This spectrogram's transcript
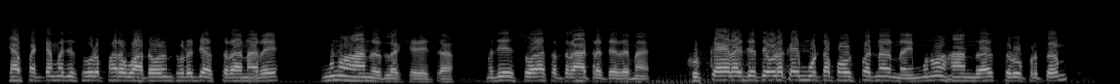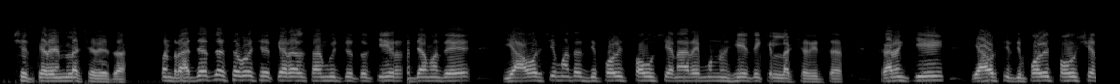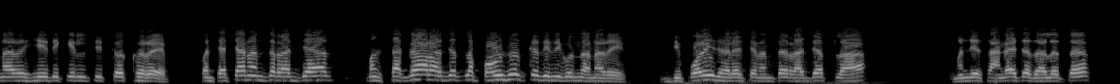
ह्या पट्ट्यामध्ये थोडंफार वातावरण थोडं जास्त राहणार आहे म्हणून हा अंदाज लक्षात यायचा. म्हणजे सोळा सतरा अठरा त्या दरम्यान खूप काही राज्यात एवढा काही मोठा पाऊस पडणार नाही म्हणून हा अंदाज सर्वप्रथम शेतकऱ्यांनी लक्षात द्यायचा पण राज्यातल्या सर्व शेतकऱ्याला सांगू इच्छितो की राज्यामध्ये यावर्षी मात्र दीपावळीत पाऊस येणार आहे म्हणून हे देखील लक्षात येतं कारण की यावर्षी दीपावळीत पाऊस येणार आहे हे देखील तितकं खरं आहे. पण त्याच्यानंतर राज्यात मग सगळ्या राज्यातला पाऊसच कधी निघून जाणार आहे? दीपावली झाल्याच्यानंतर राज्यातला म्हणजे सांगायचं झालं तर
